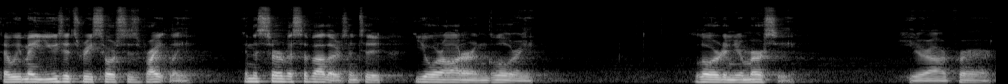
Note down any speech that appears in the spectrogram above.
that we may use its resources rightly in the service of others and to your honor and glory. Lord, in your mercy, hear our prayer.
